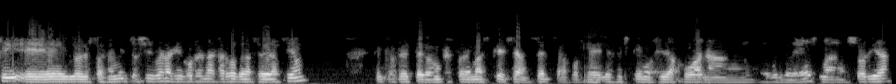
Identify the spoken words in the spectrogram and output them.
Sí, eh, los desplazamientos sí es verdad que corren a cargo de la federación, entonces, pero nunca está de más que sean cerca, porque hay veces que hemos ido a jugar a Burgo de Osma, a Soria,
